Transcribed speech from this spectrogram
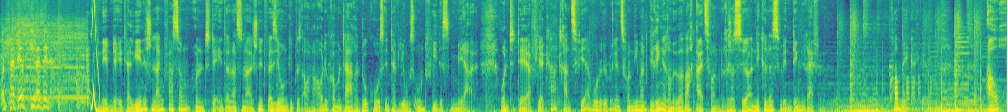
und verwirrt ihre Sinne. Neben der italienischen Langfassung und der internationalen Schnittversion gibt es auch noch Audiokommentare, Dokus, Interviews und vieles mehr. Und der 4K-Transfer wurde übrigens von niemand Geringerem überwacht als von Regisseur Nicholas Winding Refn. Comic Auch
